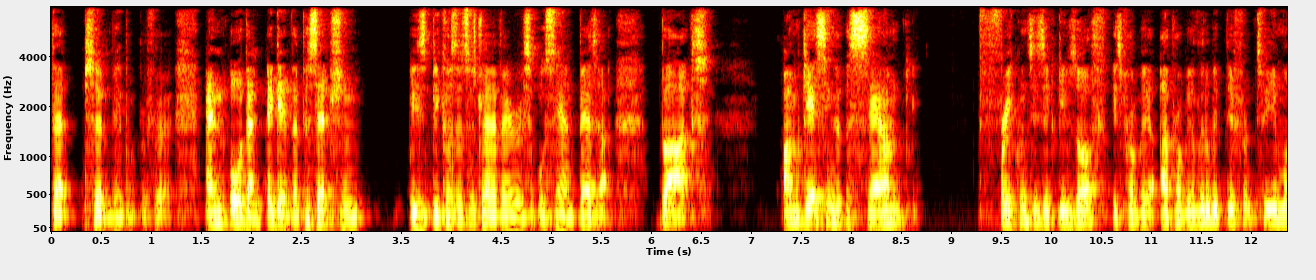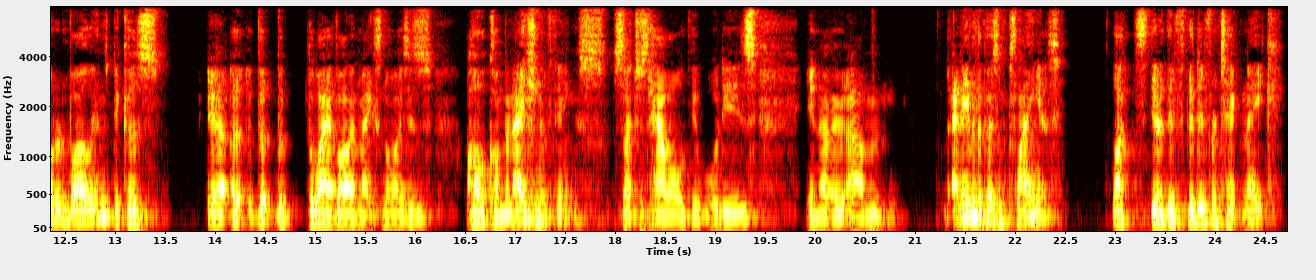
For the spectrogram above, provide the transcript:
that certain people prefer, and or that again the perception is because it's a Stradivarius, it will sound better. But I'm guessing that the sound frequencies it gives off is probably are probably a little bit different to your modern violins because yeah, uh, the, the the way a violin makes noise is a whole combination of things, such as how old the wood is, you know, um, and even the person playing it, like you know, the, the different technique.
